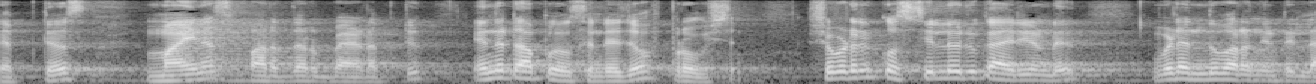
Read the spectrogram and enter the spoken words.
debtors minus further bad debt എന്നിട്ട് ആ പെർസെന്റേജ് ഓഫ് പ്രൊവിഷൻ പക്ഷെ ഇവിടെ ഒരു ക്വസ്റ്റ്യനിലൊരു കാര്യമുണ്ട്. ഇവിടെ എന്ത് പറഞ്ഞിട്ടില്ല?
